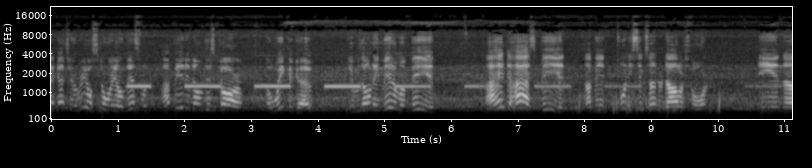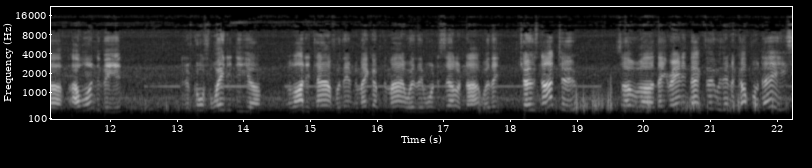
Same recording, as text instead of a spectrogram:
I got you a real story on this one. I bidded on this car a week ago. It was on a minimum bid. I had the highest bid. I bid $2,600 for it. And uh, I won the bid. And of course, waited the uh, allotted time for them to make up their mind whether they wanted to sell or not. Well, they chose not to. So uh, they ran it back through within a couple of days.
